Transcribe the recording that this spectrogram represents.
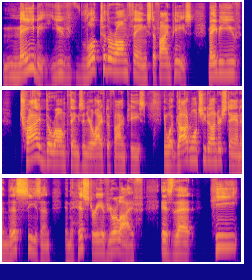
Maybe you've looked to the wrong things to find peace. Maybe you've tried the wrong things in your life to find peace. And what God wants you to understand in this season, in the history of your life, is that He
